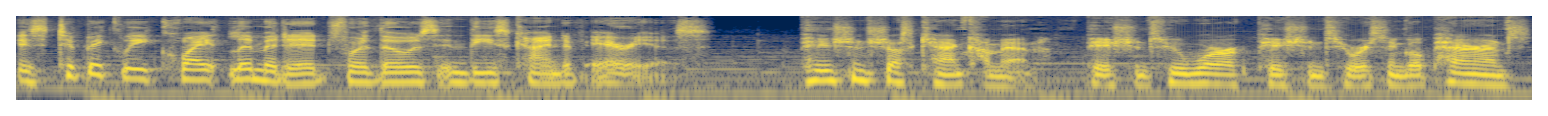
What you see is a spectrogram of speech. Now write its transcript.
is typically quite limited for those in these kind of areas. Patients just can't come in. Patients who work, patients who are single parents,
